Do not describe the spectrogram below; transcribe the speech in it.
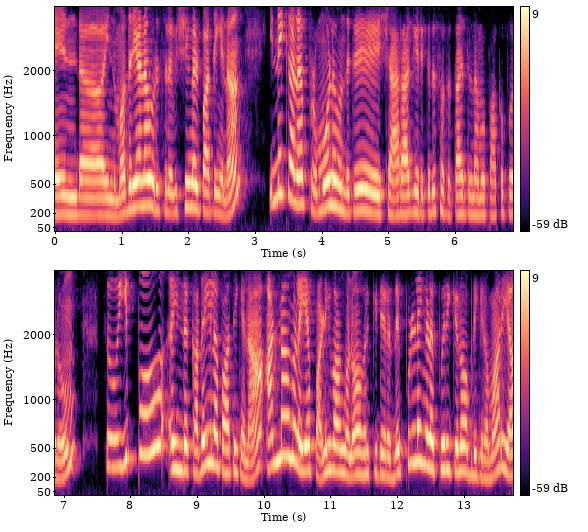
அண்ட் uh, இந்த மாதிரியான ஒரு சில விஷயங்கள் பார்த்தீங்கன்னா இன்றைக்கான ப்ரொமோவில் வந்துட்டு ஷேர் ஆகி இருக்குது. ஸோ அதை தான் இதில் நம்ம பார்க்க போகிறோம் ஸோ இப்போது இந்த கதையில் பார்த்தீங்கன்னா அண்ணாமலையை பழி வாங்கணும் அவர்கிட்ட இருந்து பிள்ளைங்களை பிரிக்கணும் அப்படிங்கிற மாதிரியா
